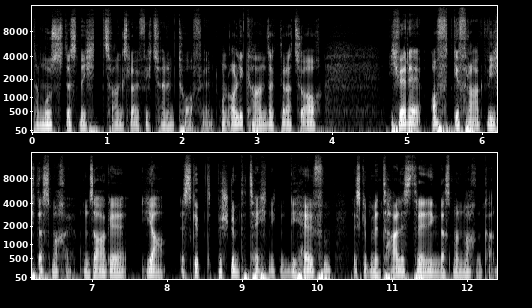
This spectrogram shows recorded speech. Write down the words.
dann muss das nicht zwangsläufig zu einem Tor führen. Und Olli Kahn sagte dazu auch, ich werde oft gefragt, wie ich das mache und sage, ja, es gibt bestimmte Techniken, die helfen, es gibt mentales Training, das man machen kann.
